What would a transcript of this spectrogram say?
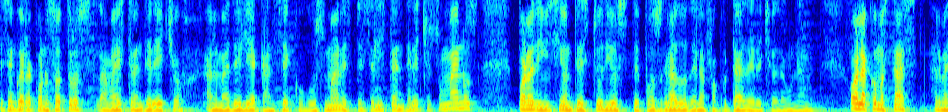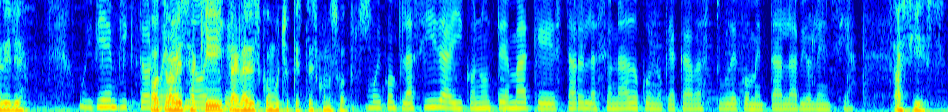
Se encuentra con nosotros la maestra en Derecho, Almadelia Canseco Guzmán, especialista en Derechos Humanos por la División de Estudios de Posgrado de la Facultad de Derecho de la UNAM. Hola, ¿cómo estás, Almadelia? Muy bien, Víctor. Otra vez aquí, noches. te agradezco mucho que estés con nosotros. Muy complacida y con un tema que está relacionado con lo que acabas tú de comentar, la violencia. Así es.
